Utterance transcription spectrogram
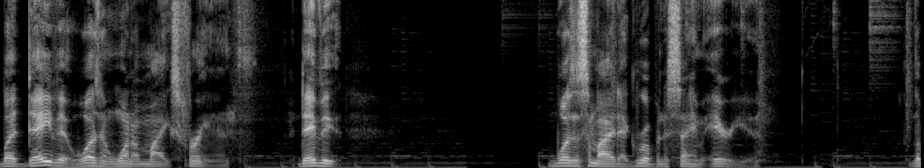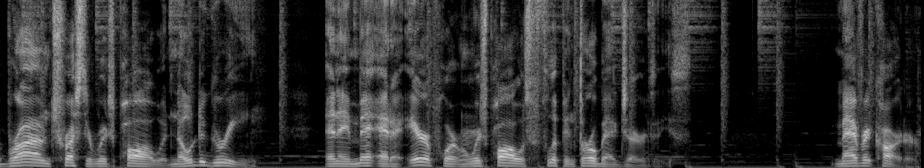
but David wasn't one of Mike's friends. David wasn't somebody that grew up in the same area. LeBron trusted Rich Paul with no degree, and they met at an airport when Rich Paul was flipping throwback jerseys. Maverick Carter.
